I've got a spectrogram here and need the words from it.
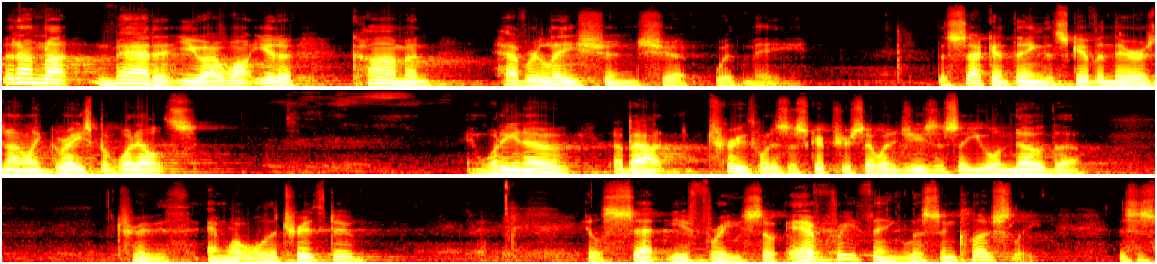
that I'm not mad at you. I want you to come and have relationship with me. The second thing that's given there is not only grace, but what else? And what do you know about truth? What does the scripture say? What did Jesus say? You will know the truth. And what will the truth do? It'll set you free. So, everything, listen closely. This is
